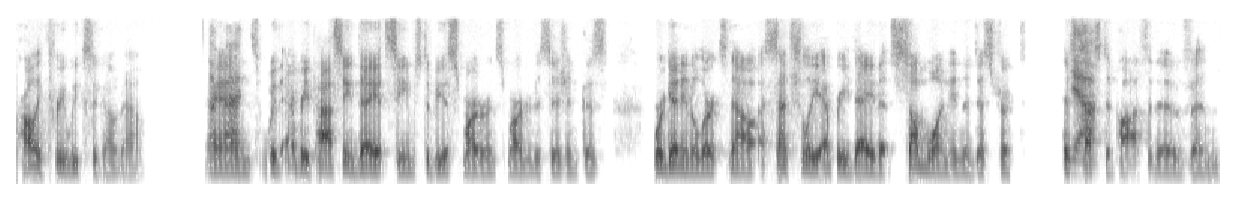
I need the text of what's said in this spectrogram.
probably three weeks ago now. Okay. And with every passing day, it seems to be a smarter and smarter decision because we're getting alerts now essentially every day that someone in the district has Yeah. tested positive and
